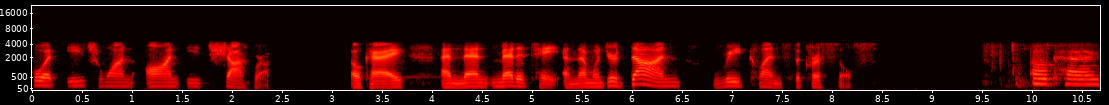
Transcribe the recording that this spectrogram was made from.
put each one on each chakra. Okay, and then meditate, and then when you're done, re-cleanse the crystals. Okay.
